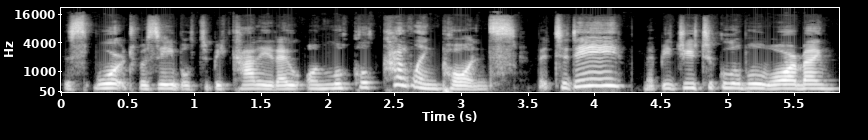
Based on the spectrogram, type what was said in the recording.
the sport was able to be carried out on local curling ponds. But today, maybe due to global warming,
